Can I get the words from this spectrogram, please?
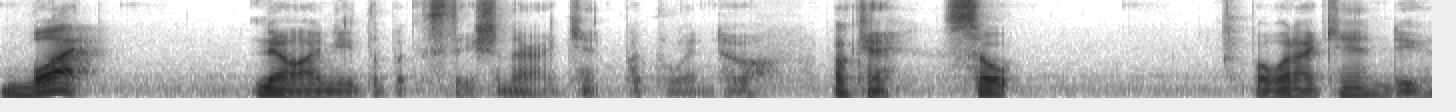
What? No, I need to put the station there. I can't put the window. Okay, so, but what I can do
